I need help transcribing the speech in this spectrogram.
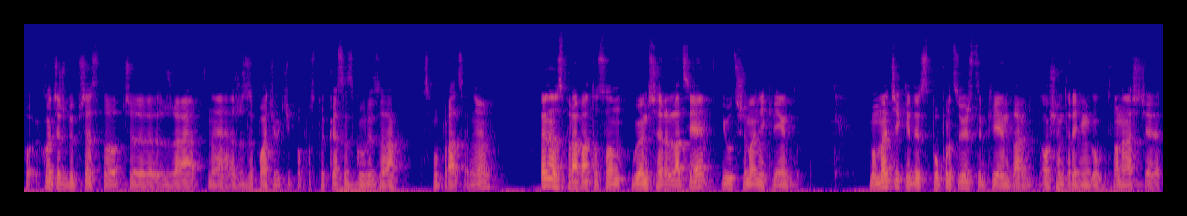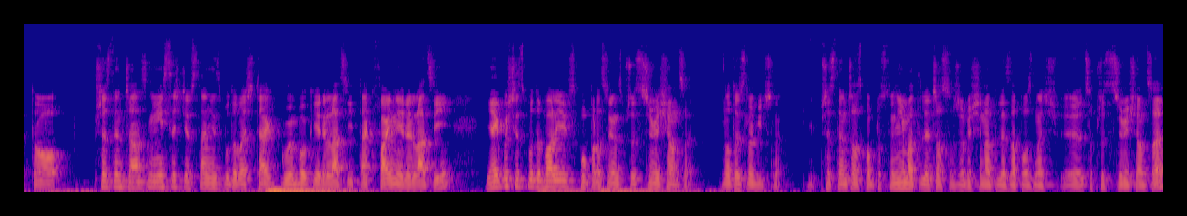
cho- chociażby przez to, czy, że, e, że zapłacił Ci po prostu kasę z góry za współpracę, nie? Kolejna sprawa to są głębsze relacje i utrzymanie klientów. W momencie, kiedy współpracujesz z tym klientem, 8 treningów, 12, to przez ten czas nie jesteście w stanie zbudować tak głębokiej relacji, tak fajnej relacji, jakbyście zbudowali współpracując przez 3 miesiące. No to jest logiczne. Przez ten czas po prostu nie ma tyle czasu, żeby się na tyle zapoznać, yy, co przez 3 miesiące.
